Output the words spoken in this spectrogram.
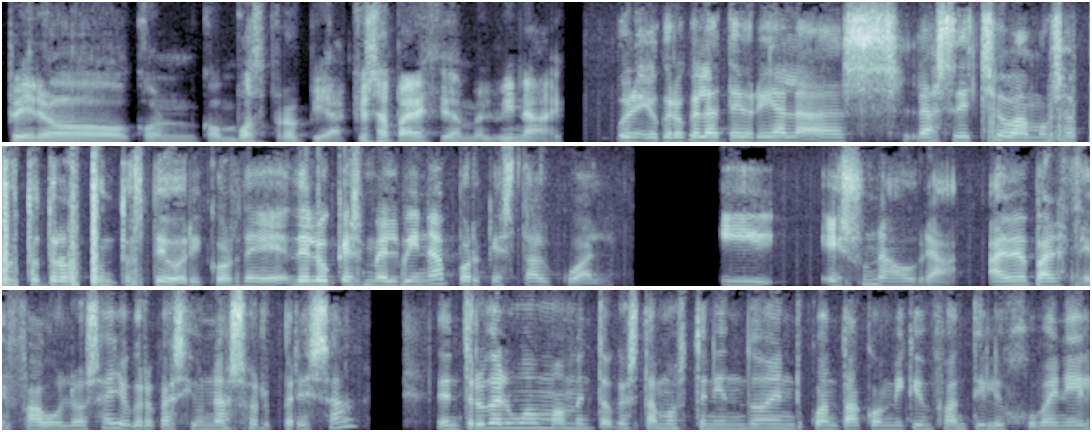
pero con, con, voz propia. ¿Qué os ha parecido, Melvina? Bueno, yo creo que la teoría la has hecho, vamos, has puesto todos los puntos teóricos de, de lo que es Melvina porque es tal cual y es una obra, a mí me parece fabulosa, yo creo que ha sido una sorpresa dentro del buen momento que estamos teniendo en cuanto a cómic infantil y juvenil,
